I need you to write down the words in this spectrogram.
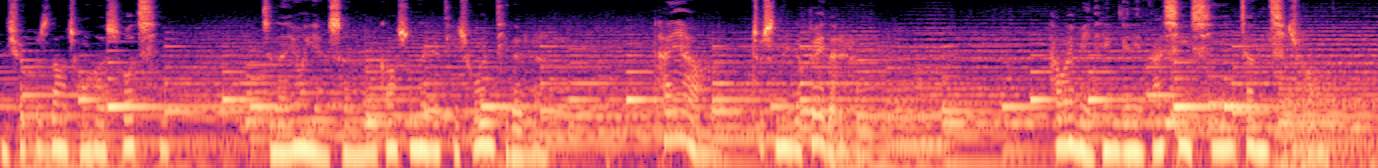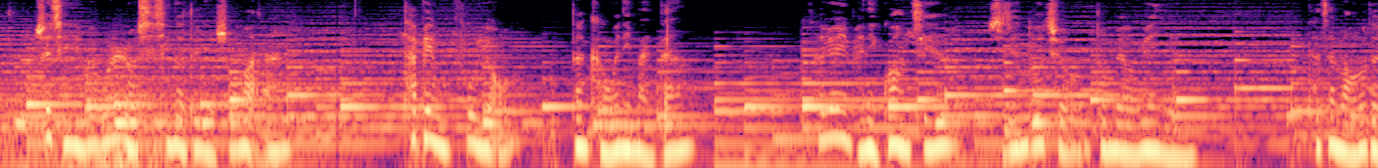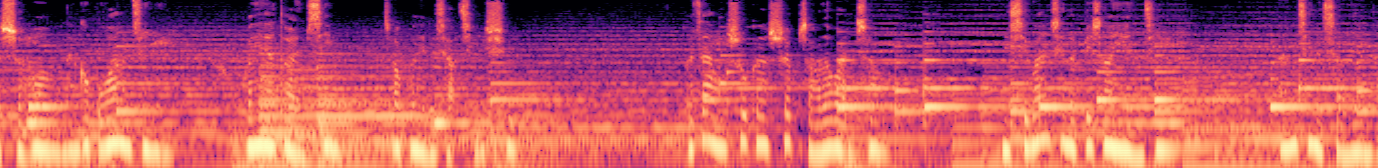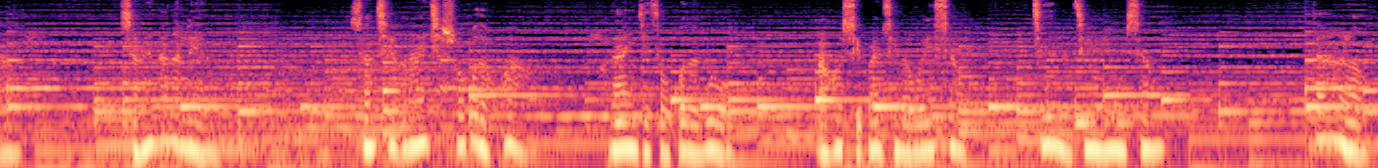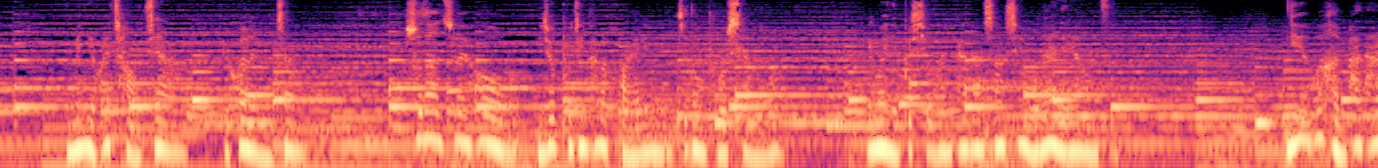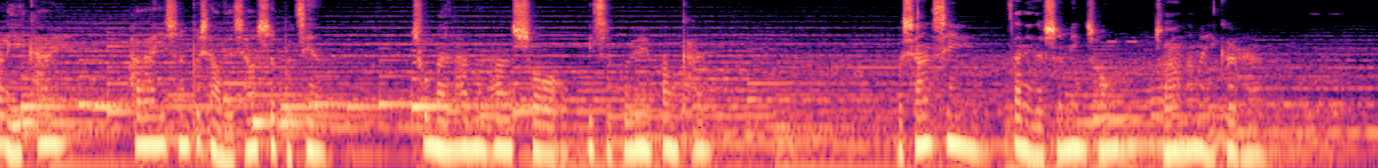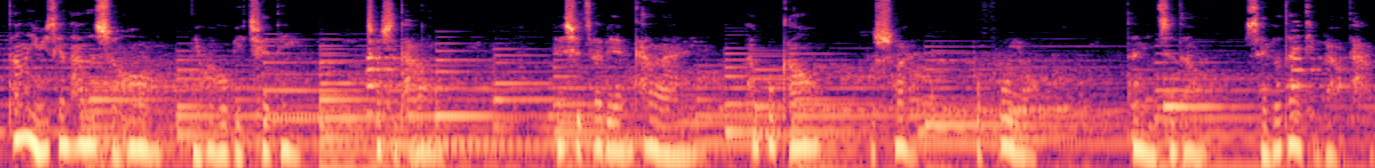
你却不知道从何说起，只能用眼神告诉那个提出问题的人：他呀，就是那个对的人。他会每天给你发信息叫你起床，睡前也会温柔细心的对你说晚安。他并不富有。但肯为你买单，他愿意陪你逛街，时间多久都没有怨言。他在忙碌的时候能够不忘记你，回你的短信，照顾你的小情绪。而在无数个睡不着的晚上，你习惯性的闭上眼睛，安静的想念他，想念他的脸，想起和他一起说过的话，和他一起走过的路。然后习惯性的微笑，静静的进入木箱。当然了，你们也会吵架，也会冷战。说到最后，你就扑进他的怀里，自动投降了，因为你不喜欢看他伤心无奈的样子。你也会很怕他离开，怕他一声不响的消失不见。出门拉着他的手，一直不愿意放开。我相信，在你的生命中，总有那么一个人。当你遇见他的时候，你会无比确定，就是他了。也许在别人看来，他不高、不帅、不富有，但你知道，谁都代替不了他。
